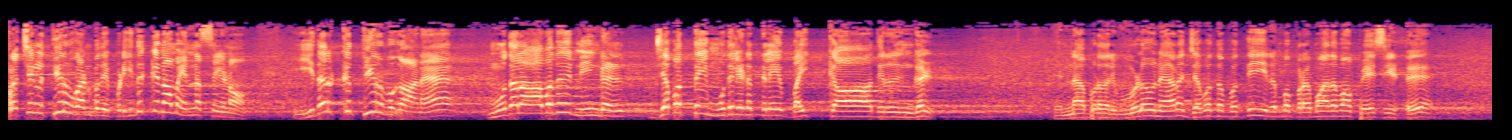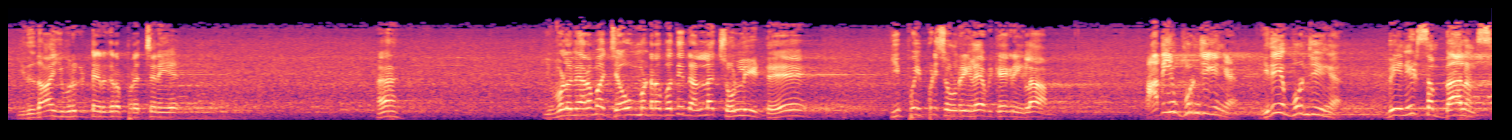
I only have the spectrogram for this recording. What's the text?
பிரச்சனைகளை தீர்வு காண்பது எப்படி? இதுக்கு நாம் என்ன செய்யணும்? இதற்கு தீர்வு காண முதலாவது நீங்கள் ஜெபத்தை முதலிடத்திலே வைக்காதிருங்கள். என்ன பிரதர் இவ்வளவு நேரம் ஜெபத்தை பத்தி ரொம்ப பிரமாதமா பேசிட்டு இதுதான் இவர்கிட்ட இருக்கிற பிரச்சனையே. ஆ? இவ்வளவு நேரமா ஜெபம் பண்றத பத்தி நல்லா சொல்லிட்டு இப்போ இப்படி சொல்றீங்களே அப்படி கேக்குறீங்களா? அதையும் புரிஞ்சுக்கங்க இதையும் புரிஞ்சுக்கங்க. வி நீட் சம் பேலன்ஸ்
